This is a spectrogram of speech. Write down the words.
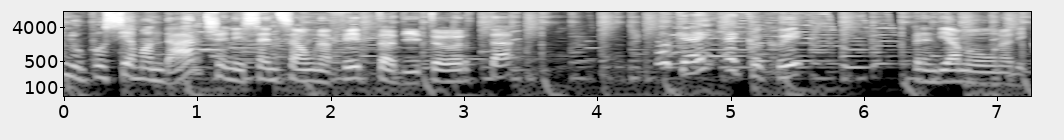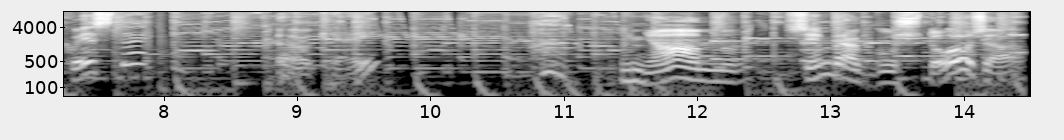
Non possiamo andarcene senza una fetta di torta. Ok, ecco qui. Prendiamo una di queste. Ok. Gnam, sembra gustosa.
